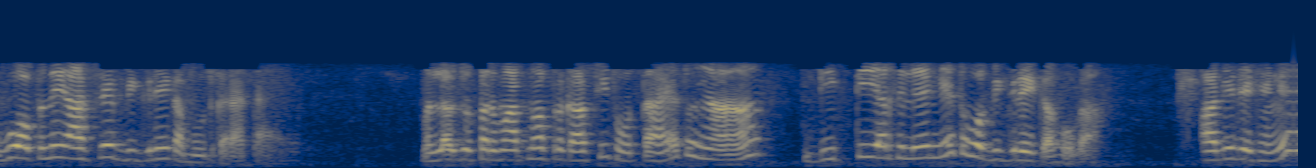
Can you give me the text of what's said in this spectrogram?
वो अपने आश्रय विग्रह का बोध कराता है। मतलब जो परमात्मा प्रकाशित होता है तो यहाँ दीप्ति अर्थ लेंगे तो वो विग्रह का होगा। आगे देखेंगे।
